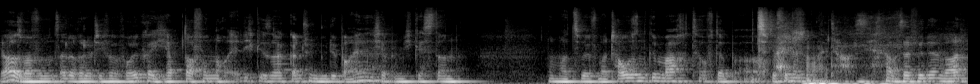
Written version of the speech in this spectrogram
ja, es war für uns alle relativ erfolgreich. Ich habe davon noch ehrlich gesagt ganz schön müde Beine. Ich habe nämlich gestern nochmal 12 mal 1000 gemacht auf der, auf der Finnen. Ja, auf der Finnenbahn.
